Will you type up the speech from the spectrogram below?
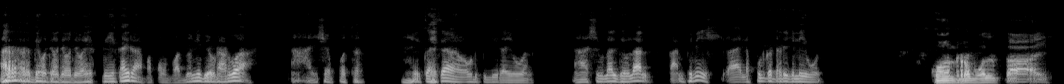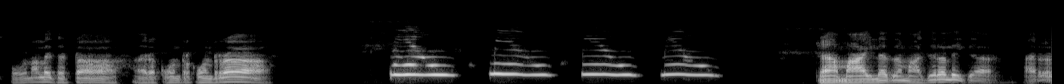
अरे देवा देवा देवा देवा हे काय रा बापा दोन्ही बेवडा आडवा आई शपथ हे काय काय आवड पिली रा येऊन हा शिवलाल देवलाल काम फिनिश आयला फुल कटारी गेले येऊन कोण र बोलताय कोण आलाय तट्टा अरे कोण र कोण र त्या माईला तर माजर आलंय का अरे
